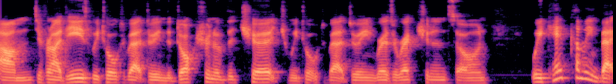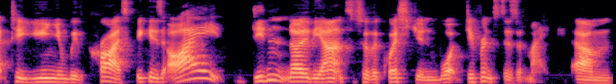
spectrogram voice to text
um, different ideas. We talked about doing the doctrine of the church, we talked about doing resurrection and so on we kept coming back to union with Christ because I didn't know the answer to the question, what difference does it make? Um,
